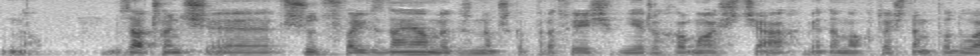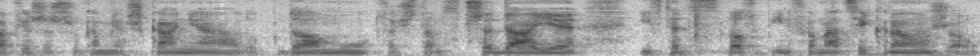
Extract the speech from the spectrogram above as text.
no, zacząć wśród swoich znajomych, że na przykład pracuje się w nieruchomościach, wiadomo, ktoś tam podłapie, że szuka mieszkania lub domu, coś tam sprzedaje i w ten sposób informacje krążą.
